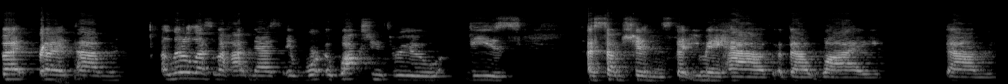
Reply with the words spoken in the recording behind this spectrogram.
But but um, a little less of a hot mess. It, it walks you through these assumptions that you may have about why um,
